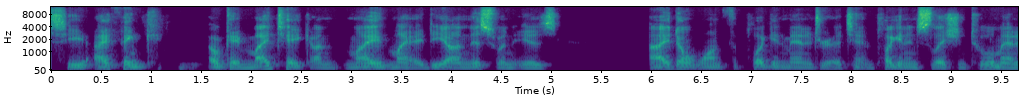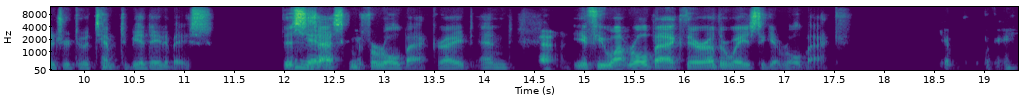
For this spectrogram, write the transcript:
See, I think, okay, my take on, my, my idea on this one is. I don't want the plugin manager attempt, plugin installation tool manager to attempt to be a database. This is asking for rollback, right? And Yeah. if you want rollback, there are other ways to get rollback. Yep. Okay,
